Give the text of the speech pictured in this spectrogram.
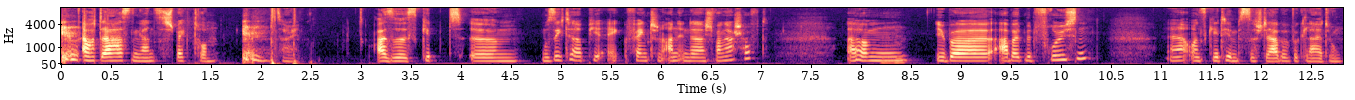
auch da hast du ein ganzes Spektrum. Sorry. Also es gibt ähm, Musiktherapie fängt schon an in der Schwangerschaft ähm, mhm. über Arbeit mit Frühchen ja, und es geht hin bis zur Sterbebegleitung.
